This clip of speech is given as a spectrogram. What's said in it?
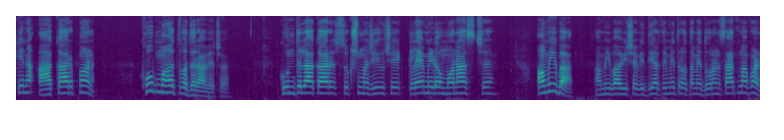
કે એના આકાર પણ ખૂબ મહત્ત્વ ધરાવે છે. કુંતલાકાર સૂક્ષ્મજીવ છે, ક્લેમિડોમોનાસ છે. અમીબા. અમીબા વિશે વિદ્યાર્થી મિત્રો, તમે ધોરણ સાતમાં પણ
